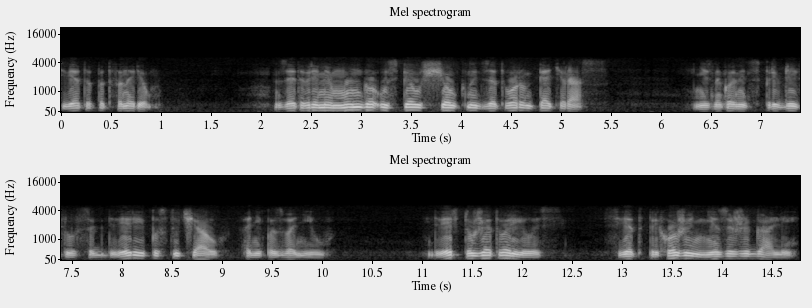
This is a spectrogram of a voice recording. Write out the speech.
света под фонарем. За это время Мунго успел щелкнуть затвором пять раз. Незнакомец приблизился к двери и постучал, а не позвонил. Дверь тут же отворилась. Свет в прихожей не зажигали.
